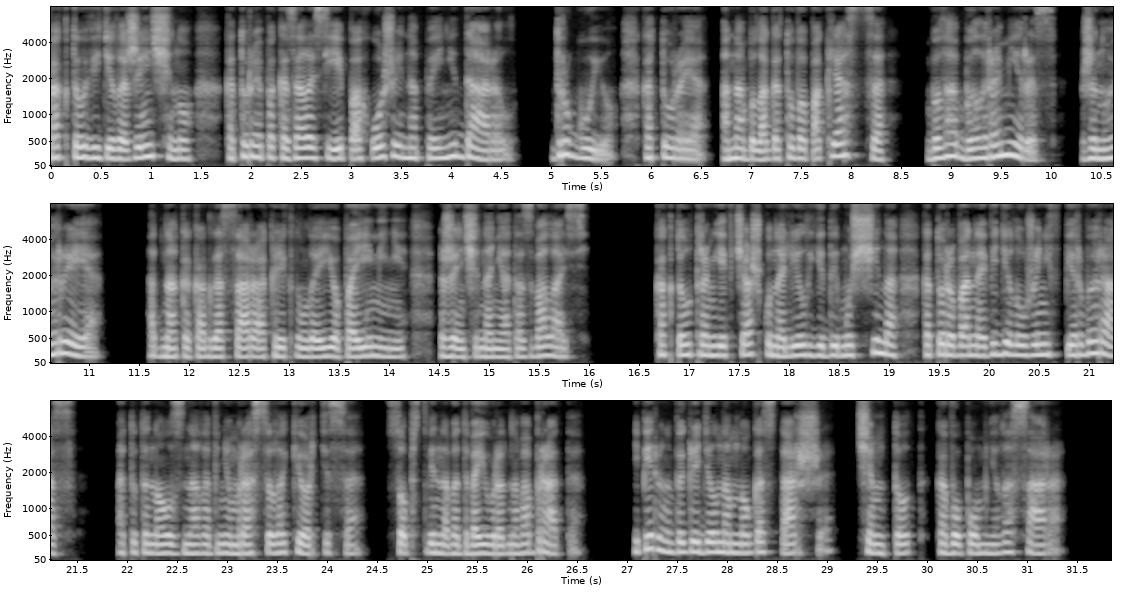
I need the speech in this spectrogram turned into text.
Как-то увидела женщину, которая показалась ей похожей на Пенни Даррелл, другую, которая, она была готова поклясться, была Белл Рамирес, женой Рея. Однако, когда Сара окликнула ее по имени, женщина не отозвалась. Как-то утром ей в чашку налил еды мужчина, которого она видела уже не в первый раз, а тут она узнала в нем Рассела Кертиса, собственного двоюродного брата. Теперь он выглядел намного старше, чем тот, кого помнила Сара.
